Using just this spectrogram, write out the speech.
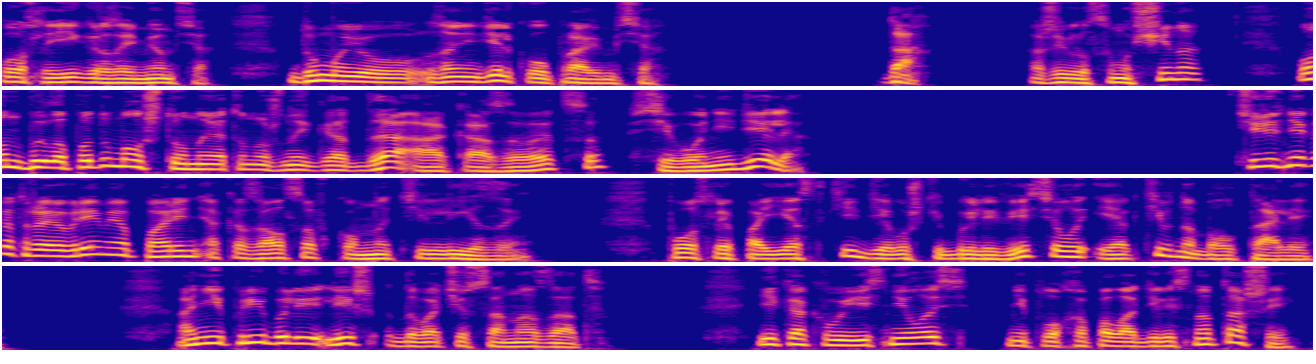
После игр займемся. Думаю, за недельку управимся. — Да, — оживился мужчина. Он было подумал, что на это нужны года, а оказывается, всего неделя. — Через некоторое время парень оказался в комнате Лизы. После поездки девушки были веселы и активно болтали. Они прибыли лишь два часа назад. И, как выяснилось, неплохо поладили с Наташей.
